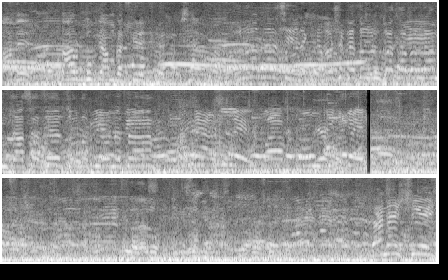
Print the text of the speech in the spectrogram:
তাদের, তার বুকে আমরা ফিরে যেতে পারি। কথা বললাম জনপ্রিয় নেতা ধানের শীষ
